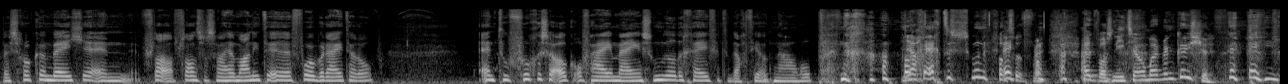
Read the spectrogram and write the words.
wij schrokken een beetje. En Fra- Frans was al helemaal niet eh, voorbereid daarop. En toen vroegen ze ook of hij mij een zoen wilde geven. Toen dacht hij ook, nou hop, dan gaan we Ja. ook echt een zoen geven. het, was, het was niet zomaar een kusje.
